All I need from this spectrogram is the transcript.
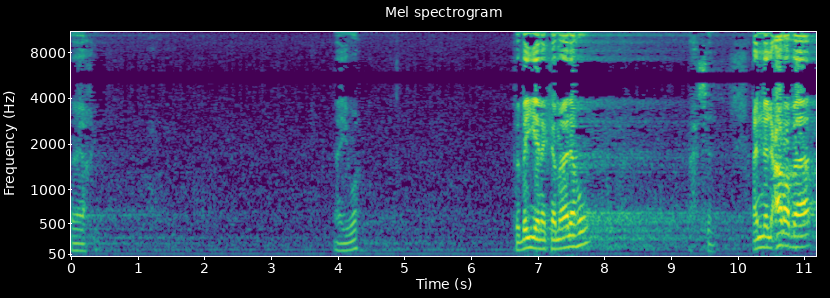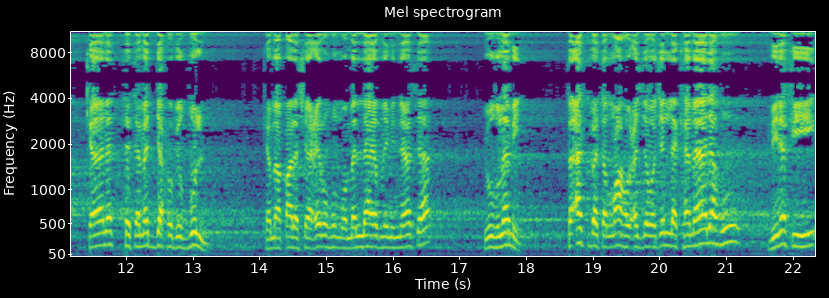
يا أخي. أيوه. فبين كماله. أحسن. أن العرب كانت تتمدح بالظلم كما قال شاعرهم ومن لا يظلم الناس يظلم فأثبت الله عز وجل كماله بنفي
